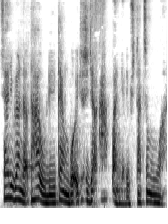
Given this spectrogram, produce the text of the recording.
Saya juga nggak tahu di tembok itu sejak kapan jadi Ustadz semua.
